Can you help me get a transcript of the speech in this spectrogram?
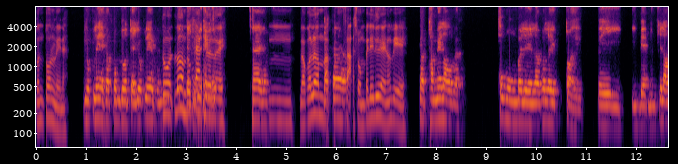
ต้นๆเลยนะ ยกเลขครับผมโดนแต่ยกเลขผมโดนเริ่มยกแรกเดินเลย ใช่ครับอืม เราก็เริ่มแบบแล้วก็สะสมไปเรื่อยๆเนอะพี่เอก็ทำให้เราแบบพะวงไปเลยเราก็เลยต่อยไปอีกแบบหนึ่งที่เรา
